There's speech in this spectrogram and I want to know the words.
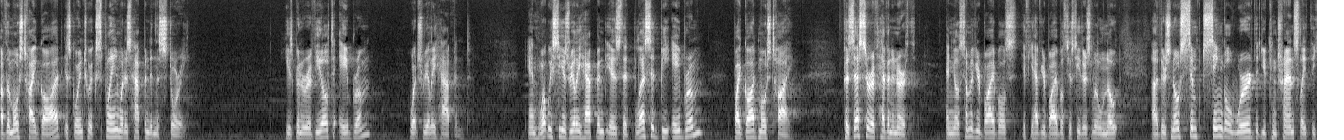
of the Most High God is going to explain what has happened in the story. He's going to reveal to Abram what's really happened. And what we see has really happened is that blessed be Abram by God Most High, possessor of heaven and earth. And you know, some of your Bibles, if you have your Bibles, you'll see there's a little note. Uh, there's no sim- single word that you can translate the,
